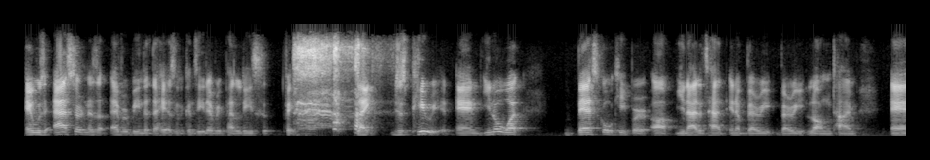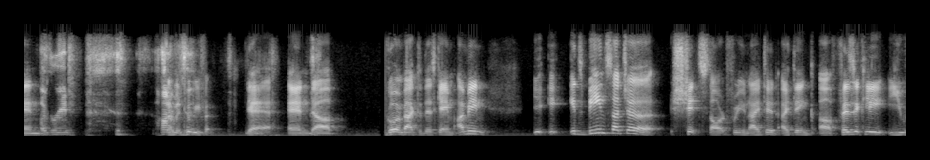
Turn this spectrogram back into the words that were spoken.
It was as certain as I've ever been that De Gea is going to concede every penalty he's faced. like, just period. And you know what? Best goalkeeper uh, United's had in a very, very long time. And agreed. I mean, to be fair, yeah. And uh, going back to this game, I mean, it, has been such a shit start for United. I think uh, physically, you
